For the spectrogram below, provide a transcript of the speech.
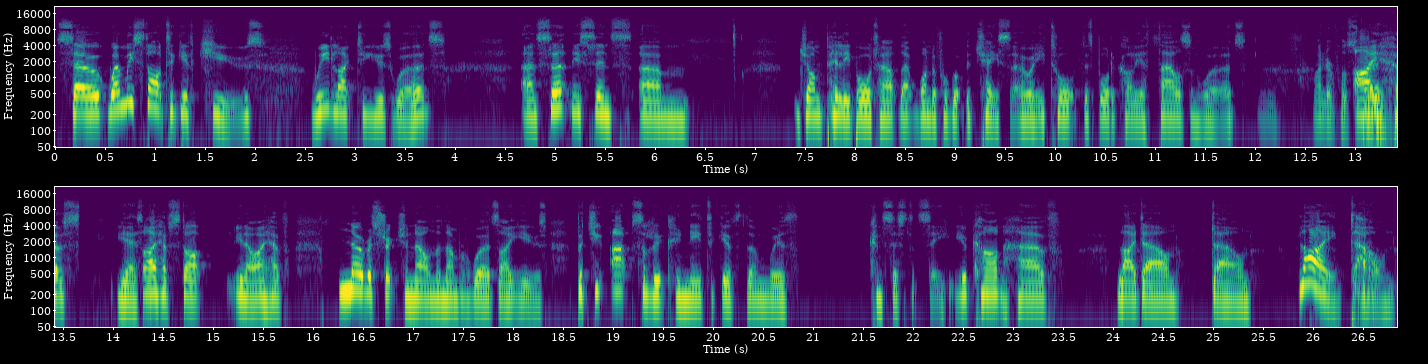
So when we start to give cues, we like to use words. And certainly since um, John Pilley brought out that wonderful book with Chaser, where he taught this border collie a thousand words. Mm, wonderful story. I have, yes, I have start. You know, I have no restriction now on the number of words I use, but you absolutely need to give them with consistency. You can't have lie down, down, lie down,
